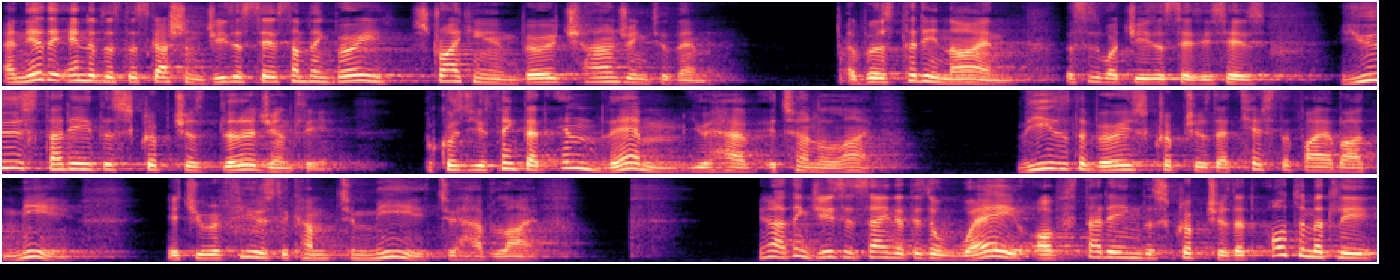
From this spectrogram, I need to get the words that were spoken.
And near the end of this discussion, Jesus says something very striking and very challenging to them. At verse 39, this is what Jesus says He says, You study the scriptures diligently because you think that in them you have eternal life. These are the very scriptures that testify about me Yet you refuse to come to me to have life. You know, I think Jesus is saying that there's a way of studying the scriptures that ultimately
